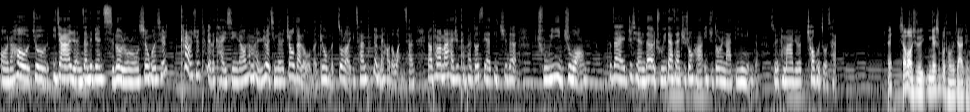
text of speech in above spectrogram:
哦，然后就一家人在那边其乐融融生活，其实。看上去特别的开心，然后他们很热情的招待了我们，给我们做了一餐特别美好的晚餐。然后他妈妈还是卡帕多西亚地区的厨艺之王，他在之前的厨艺大赛之中好像一直都是拿第一名的，所以他妈就超会做菜。哎，小宝去的应该是不同的家庭，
